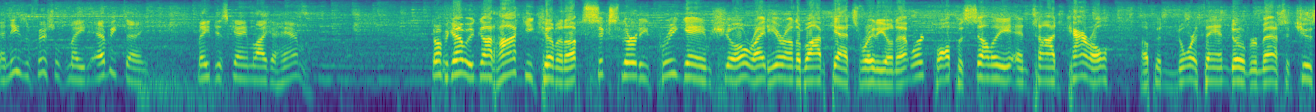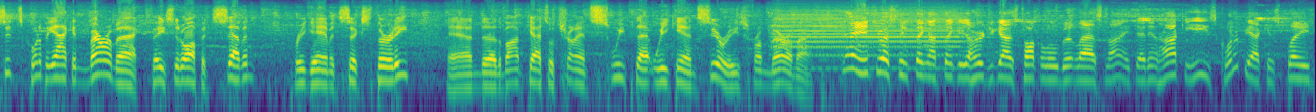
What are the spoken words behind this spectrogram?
And these officials made everything, made this game like a hammer. Don't forget, we've got hockey coming up. 6:30 pregame show right here on the Bobcats Radio Network. Paul Pacelli and Todd Carroll up in North Andover, Massachusetts. Quinnipiac and Merrimack face it off at 7. Pregame at 6:30, and uh, the Bobcats will try and sweep that weekend series from Merrimack. Yeah, interesting thing I think I heard you guys talk a little bit last night that in Hockey East, Quinnipiac has played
